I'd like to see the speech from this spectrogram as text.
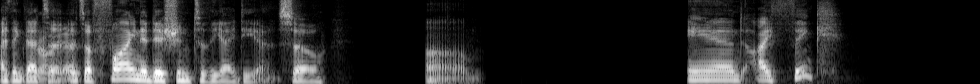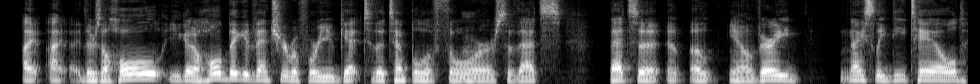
I think that's Oh, a yeah. it's a fine addition to the idea. So um and I think I, I there's a whole you get a whole big adventure before you get to the temple of Thor so that's that's a, a, a you know very nicely detailed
